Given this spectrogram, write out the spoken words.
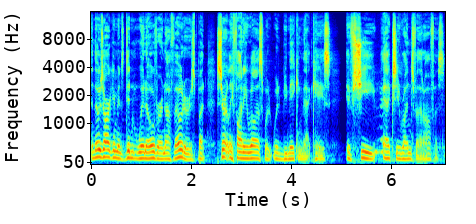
And those arguments didn't win over enough voters. But certainly Fani Willis would, would be making that case if she actually runs for that office.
